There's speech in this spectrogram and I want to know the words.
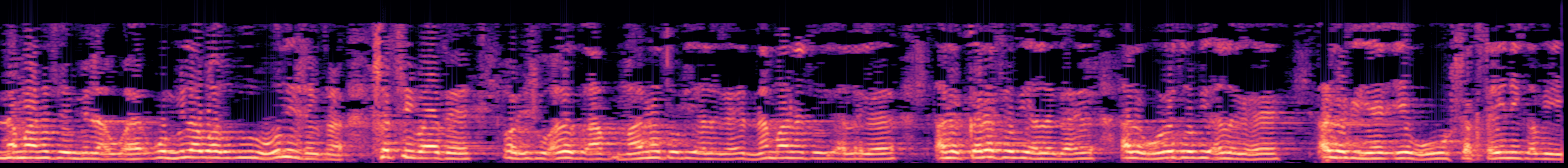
न माने तो ही मिला हुआ है। वो मिला हुआ तो दूर हो नहीं सकता। सच्ची बात है, और इसको अलग, आप माने तो भी अलग है, न माने तो भी अलग है, अलग करे तो भी अलग है, अलग हुए तो भी अलग है, अलग ही है, ये हो सकता ही नहीं कभी।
